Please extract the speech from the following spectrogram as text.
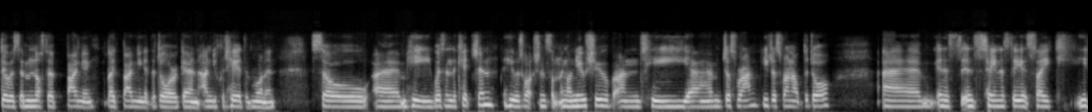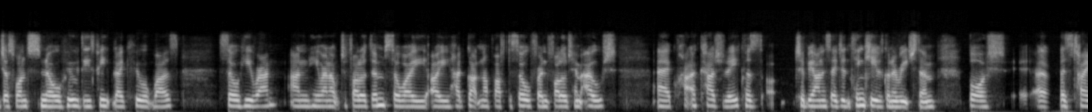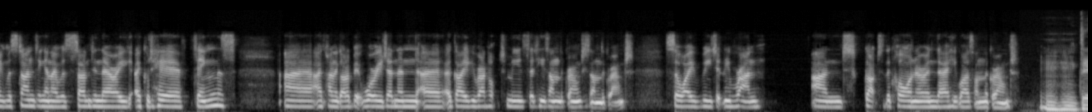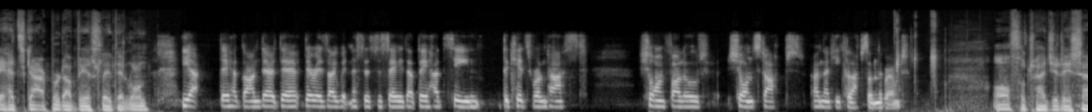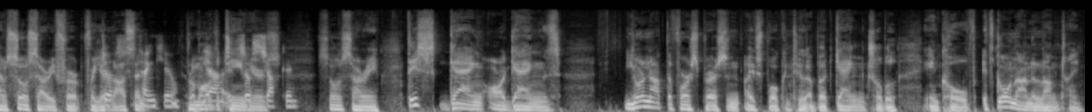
there was another banging, like banging at the door again, and you could hear them running. So um, he was in the kitchen. He was watching something on YouTube, and he um, just ran. He just ran out the door. Um, instantaneously, it's like he just wants to know who these people, like who it was. So he ran and he ran out to follow them. So I, I had gotten up off the sofa and followed him out uh, casually because, to be honest, I didn't think he was going to reach them. But uh, as time was standing and I was standing there, I, I could hear things. Uh, I kind of got a bit worried, and then uh, a guy ran up to me and said, "He's on the ground. He's on the ground." So I immediately ran and got to the corner, and there he was on the ground. hmm They had scarpered, obviously. They'd run. Yeah, they had gone. There, there, there is eyewitnesses to say that they had seen the kids run past. Sean followed. Sean stopped, and then he collapsed on the ground. Awful tragedy. Sounds so sorry for, for your Just loss. And thank you. From all Yeah, the it's team just here. shocking. So sorry. This gang or gangs, you're not the first person I've spoken to about gang trouble in Cobh. It's going on a long time.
